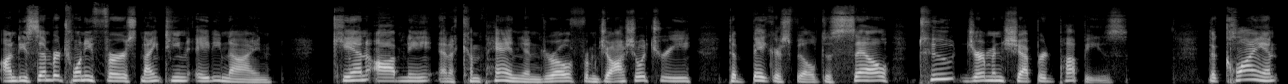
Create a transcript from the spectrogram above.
On December 21st, 1989, Ken Obney and a companion drove from Joshua Tree to Bakersfield to sell two German Shepherd puppies. The client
